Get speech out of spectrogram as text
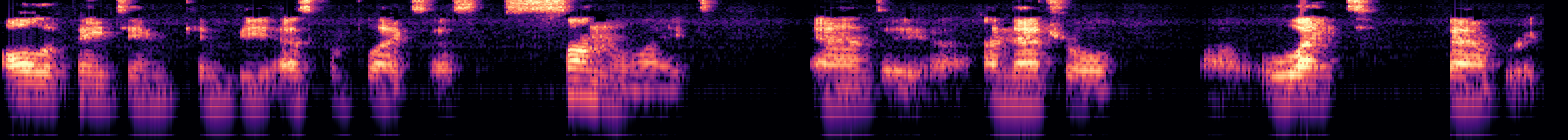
all of painting can be as complex as sunlight and a, uh, a natural uh, light fabric.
